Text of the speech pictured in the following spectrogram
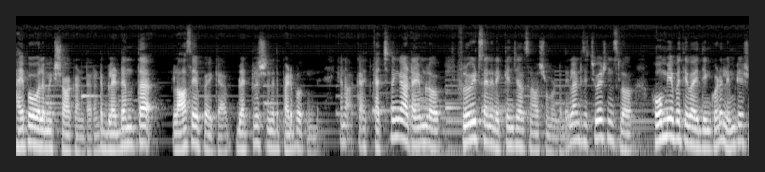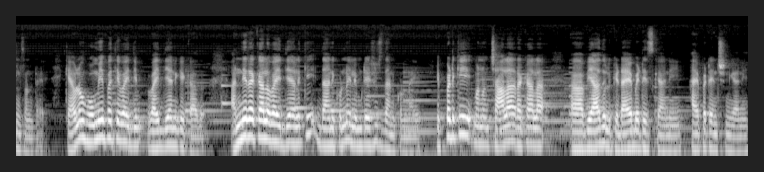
హైపోవలమిక్ షాక్ అంటారు. అంటే బ్లడ్ అంతా లాస్ అయిపోయాక బ్లడ్ ప్రెషర్ అనేది పడిపోతుంది. కానీ ఖచ్చితంగా ఆ టైంలో ఫ్లూయిడ్స్ అనేది ఎక్కించాల్సిన అవసరం ఉంటుంది. ఇలాంటి సిచ్యువేషన్స్లో హోమియోపతి వైద్యం కూడా లిమిటేషన్స్ ఉంటాయి. కేవలం హోమియోపతి వైద్యం వైద్యానికే కాదు. అన్ని రకాల వైద్యాలకి దానికి ఉన్న లిమిటేషన్స్ దానికి ఉన్నాయి ఇప్పటికీ మనం చాలా రకాల వ్యాధులకి డయాబెటీస్ కానీ హైపర్ టెన్షన్ కానీ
